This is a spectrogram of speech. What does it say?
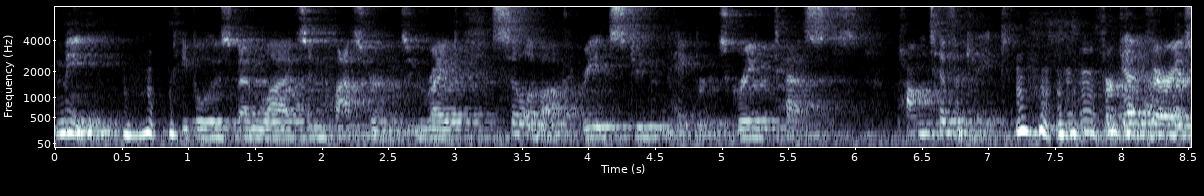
me, mm-hmm. people who spend lives in classrooms, who write syllabi, read student papers, grade tests, pontificate, mm-hmm. forget various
